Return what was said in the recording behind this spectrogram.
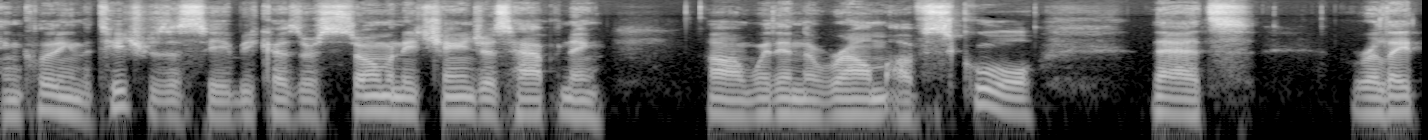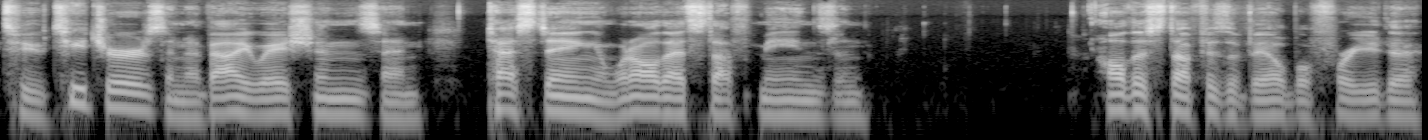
including the teachers to see, because there's so many changes happening uh, within the realm of school that relate to teachers and evaluations and testing and what all that stuff means. And all this stuff is available for you to,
